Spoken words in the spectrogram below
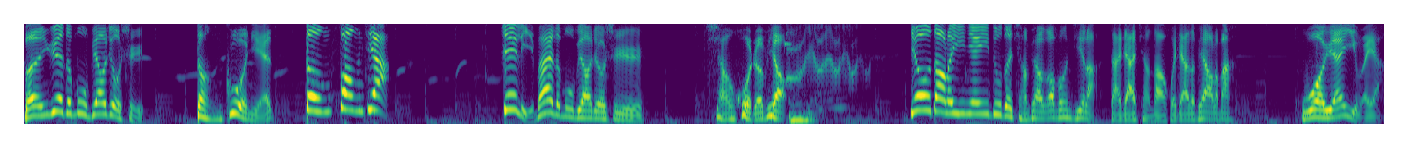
本月的目标就是等过年，等放假。这礼拜的目标就是抢火车票。又到了一年一度的抢票高峰期了，大家抢到回家的票了吗？我原以为呀，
